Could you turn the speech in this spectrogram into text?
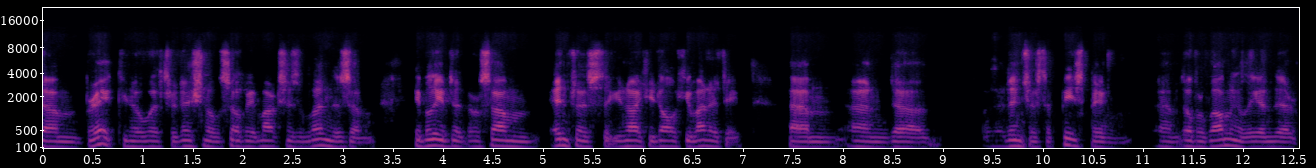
um, break, you know, with traditional Soviet Marxism-Leninism. He believed that there were some interests that united all humanity, um, and uh, an interest of peace being um, overwhelmingly in their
